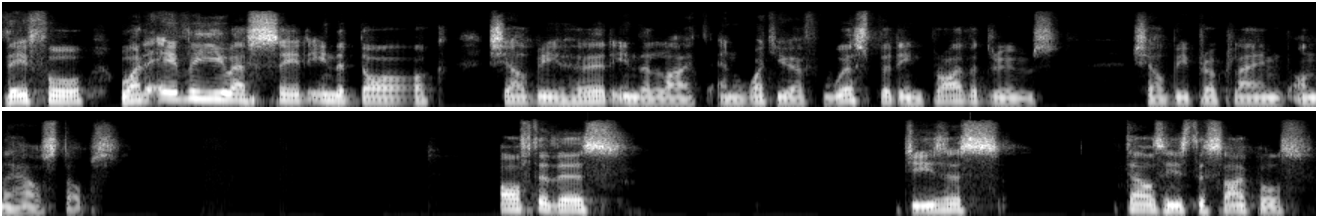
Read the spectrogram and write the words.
Therefore, whatever you have said in the dark shall be heard in the light, and what you have whispered in private rooms shall be proclaimed on the housetops. After this, Jesus tells his disciples,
